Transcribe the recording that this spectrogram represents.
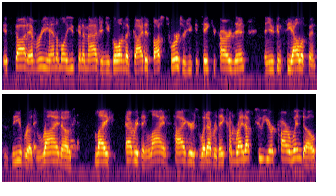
It's got every animal you can imagine. You go on the guided bus tours, or you can take your cars in, and you can see elephants, zebras, rhinos, like everything, lions, tigers, whatever. They come right up to your car window.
